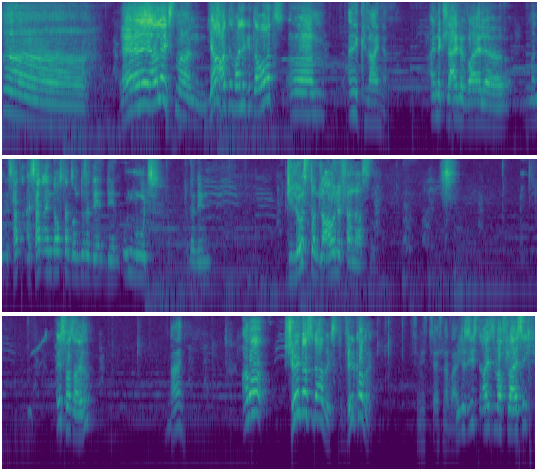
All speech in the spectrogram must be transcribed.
Ah. Hey, Alex, Mann. Ja, hat eine Weile gedauert. Ähm, Eine kleine. eine kleine Weile. Man, es, hat, es hat einen doch dann so ein bisschen den, den Unmut oder den, die Lust und Laune verlassen. Ist was also? Nein. Aber schön, dass du da bist. Willkommen. Ist nichts zu essen dabei. Wie du siehst, Eisen war fleißig.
